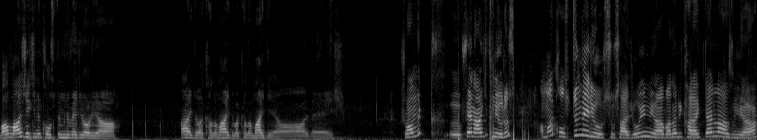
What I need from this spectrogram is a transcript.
Vallahi Jack'inin kostümünü veriyor ya. Haydi bakalım, haydi bakalım, haydi ya. Haydi. Şu anlık e, fena gitmiyoruz. Ama kostüm veriyorsun sadece oyun ya. Bana bir karakter lazım ya.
